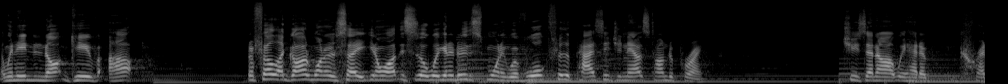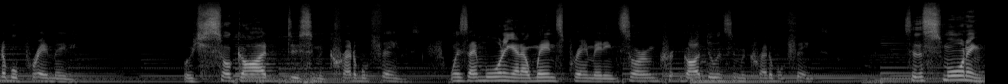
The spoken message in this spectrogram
and we need to not give up. But I felt like God wanted to say, you know what, this is all we're going to do this morning. We've walked through the passage, and now it's time to pray. Tuesday night, we had an incredible prayer meeting. We just saw God do some incredible things. Wednesday morning at our men's prayer meeting, saw God doing some incredible things. So this morning,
